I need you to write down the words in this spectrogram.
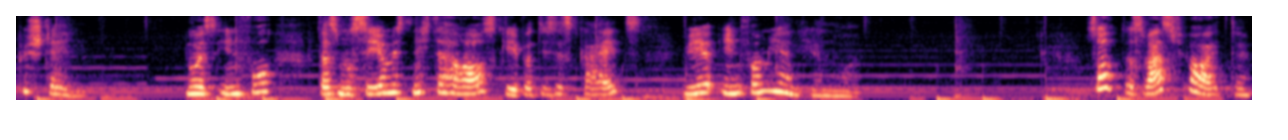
bestellen. Nur als Info, das Museum ist nicht der Herausgeber dieses Guides, wir informieren hier nur. So, das war's für heute.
